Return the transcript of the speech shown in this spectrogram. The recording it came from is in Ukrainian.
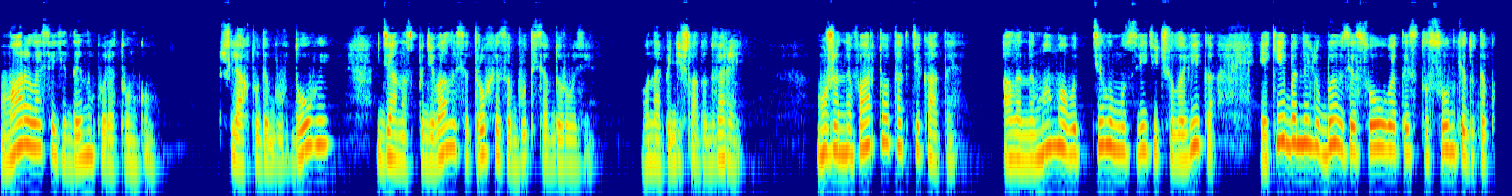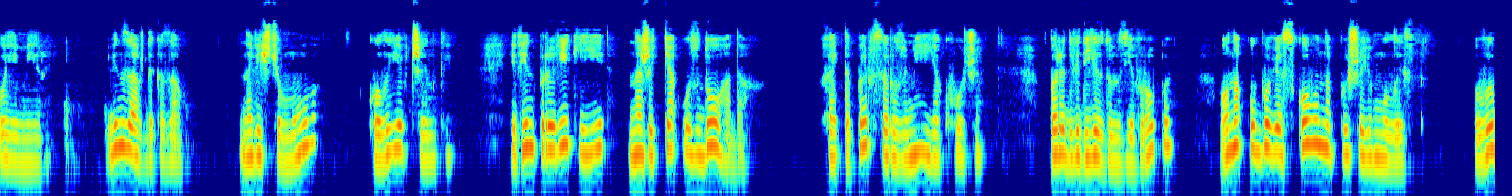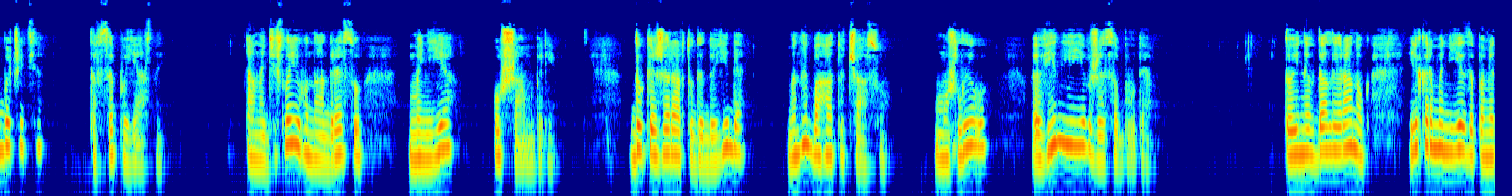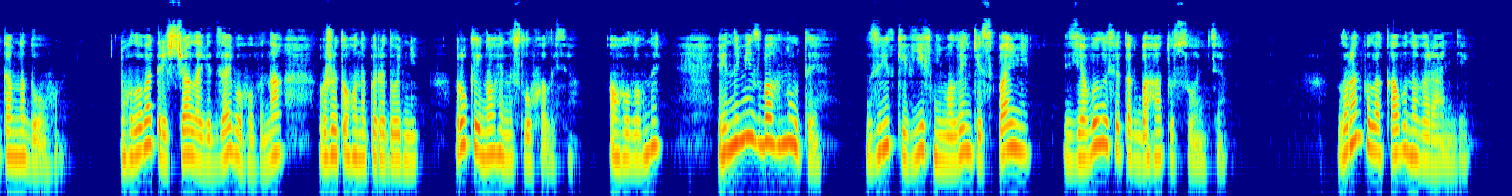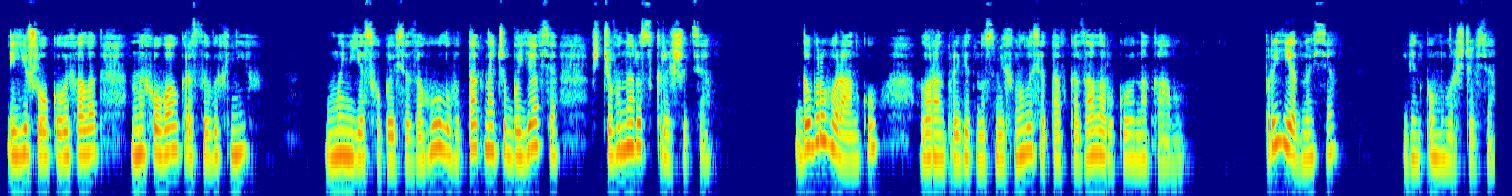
марилася єдиним порятунком. Шлях туди був довгий, Діана сподівалася трохи забутися в дорозі. Вона підійшла до дверей. Може, не варто так тікати, але нема, мабуть, в цілому світі чоловіка, який би не любив з'ясовувати стосунки до такої міри. Він завжди казав, навіщо мова, коли є вчинки, і він прирік її на життя у здогадах. Хай тепер все розуміє, як хоче. Перед від'їздом з Європи вона обов'язково напише йому лист, вибачиться та все пояснить. А надійшла його на адресу Мен'є у Шамбері. Доки Жерар туди доїде, мене багато часу. Можливо, він її вже забуде. Той невдалий ранок лікар Мен'є запам'ятав надовго. Голова тріщала від зайвого вина, вжитого напередодні, руки й ноги не слухалися. А головне, він не міг збагнути, звідки в їхній маленькій спальні з'явилося так багато сонця. Лоран пила каву на веранді. Її шовковий халат не ховав красивих ніг. Мен'є схопився за голову, так наче боявся, що вона розкришиться. Доброго ранку, Лоран привітно сміхнулася та вказала рукою на каву. Приєднуйся. Він поморщився.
